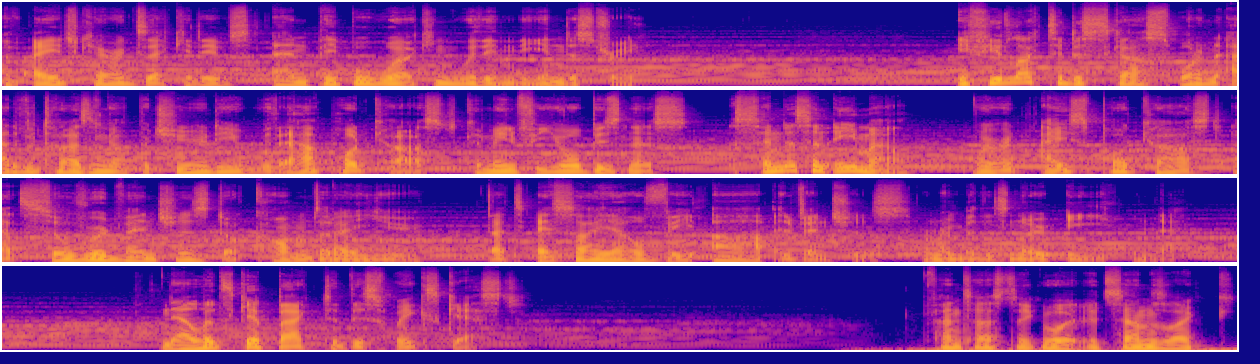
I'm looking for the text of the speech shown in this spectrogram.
of aged care executives and people working within the industry. If you'd like to discuss what an advertising opportunity with our podcast can mean for your business, send us an email we're at acepodcast at silvradventures.com.au. That's S I L V R Adventures. Remember, there's no E in there. Now, let's get back to this week's guest. Fantastic. Well, it sounds like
